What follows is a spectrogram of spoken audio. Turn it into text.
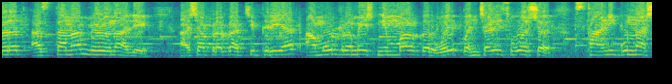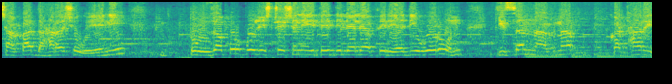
करत असताना मिळून आले. अशा प्रकारची फिर्याद अमोल रमेश निंबाळकर वय पंचाळीस वर्ष स्थानिक गुन्हा शाखा धाराशिव यांनी तुळजापूर पोलीस स्टेशन येथे दिलेल्या फिर्यादीवरून किसन नागनाथ कठारे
